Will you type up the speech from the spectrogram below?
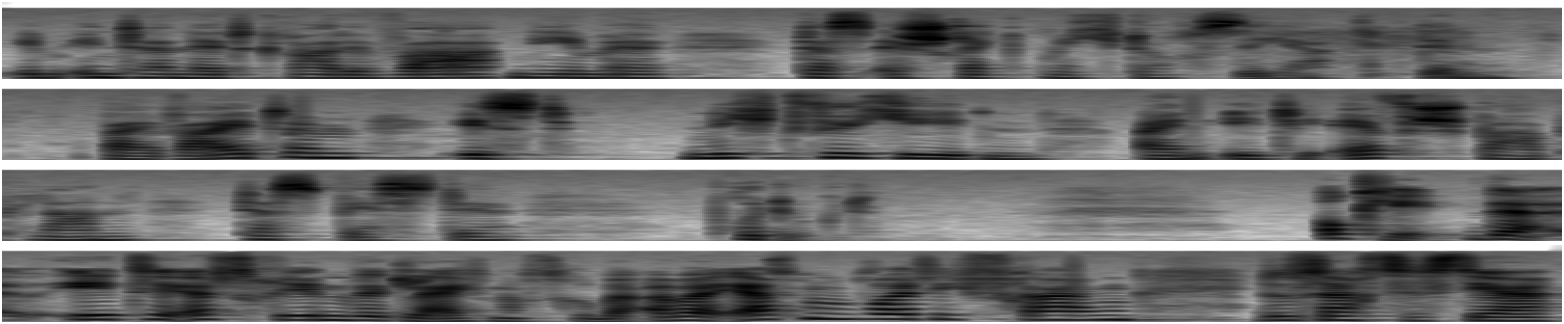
im Internet gerade wahrnehme, das erschreckt mich doch sehr. Denn bei weitem ist nicht für jeden ein ETF-Sparplan das beste Produkt. Okay, da ETFs reden wir gleich noch drüber. Aber erstmal wollte ich fragen, du sagst es ja,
